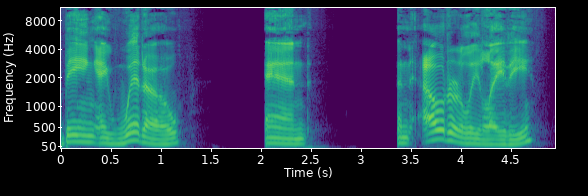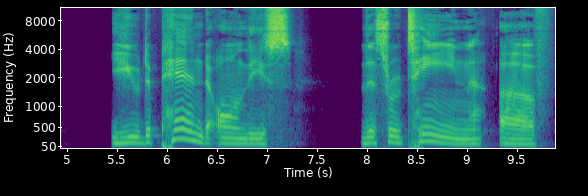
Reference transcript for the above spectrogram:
being a widow and an elderly lady, you depend on these this routine of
